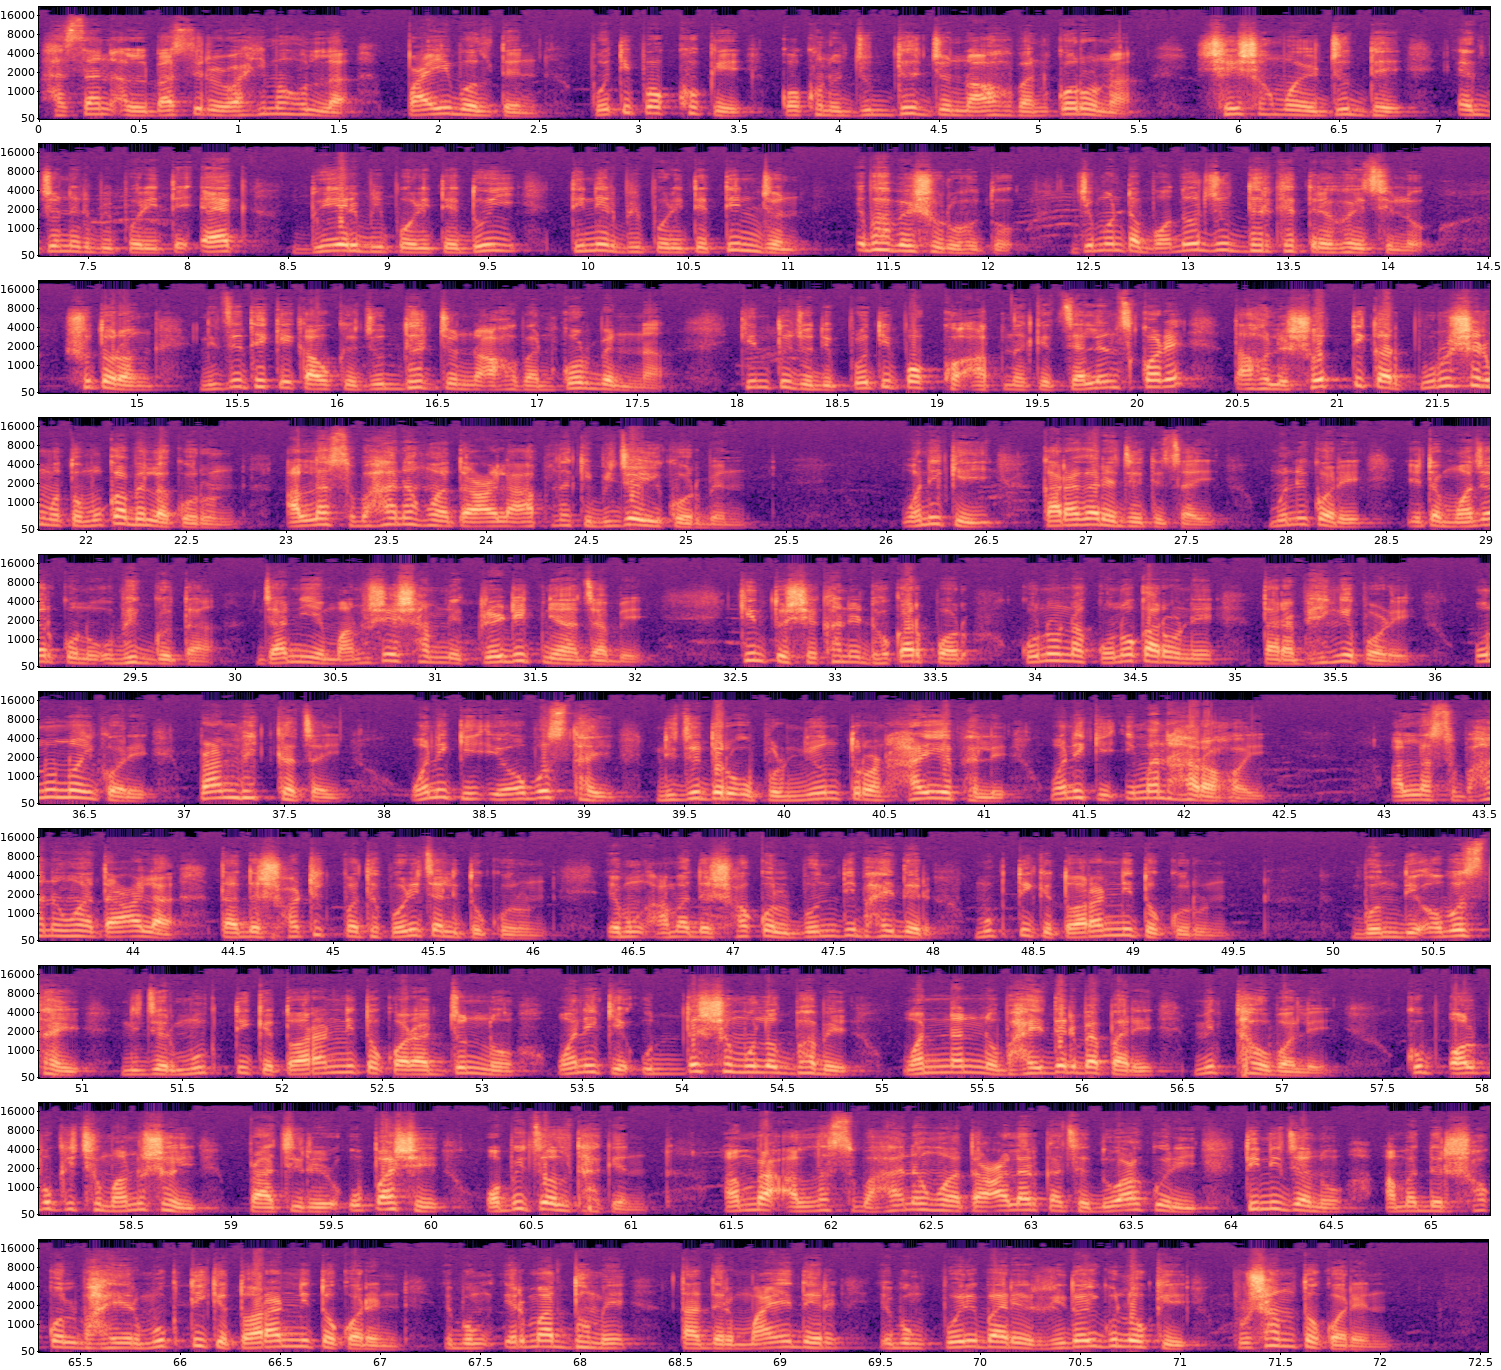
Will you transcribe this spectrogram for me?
হাসান আল বাসির রহিমাহুল্লাহ পাই বলতেন প্রতিপক্ষকে কখনো যুদ্ধের জন্য আহ্বান করো না। সেই সময়ের যুদ্ধে একজনের বিপরীতে এক, দুইয়ের বিপরীতে দুই, তিনের বিপরীতে তিনজন। এভাবে শুরু হতো। যেমনটা বদর যুদ্ধের ক্ষেত্রে হয়েছিল। সুতরাং নিজে থেকে কাউকে যুদ্ধের জন্য আহ্বান করবেন না। কিন্তু যদি প্রতিপক্ষ আপনাকে চ্যালেঞ্জ করে, তাহলে সত্যিকার পুরুষের মতো মোকাবেলা করুন। আল্লাহ সুবাহানা হাত আল্লাহ আপনাকে বিজয়ী করবেন। অনেকেই কারাগারে যেতে চায়। মনে করে এটা মজার কোনো অভিজ্ঞতা, যা নিয়ে মানুষের সামনে ক্রেডিট নেওয়া যাবে। কিন্তু সেখানে ঢোকার পর কোনো না কোনো কারণে তারা ভেঙে পড়ে, অনুনয় করে, প্রাণ ভিক্ষা চাই অনেকে এ অবস্থায় নিজেদের উপর নিয়ন্ত্রণ হারিয়ে ফেলে, অনেকে ইমান হারা হয়। আল্লাহ সুবাহানুয়া তালা তাদের সঠিক পথে পরিচালিত করুন এবং আমাদের সকল বন্দি ভাইদের মুক্তিকে ত্বরান্বিত করুন। বন্দি অবস্থায় নিজের মুক্তিকে ত্বরান্বিত করার জন্য অনেকে উদ্দেশ্যমূলকভাবে অন্যান্য ভাইদের ব্যাপারে মিথ্যাও বলে। খুব অল্প কিছু মানুষই প্রাচীরের ওপাশে অবিচল থাকেন। আমরা আল্লাহ সুবাহানহুয়া তালার কাছে দোয়া করি, তিনি যেন আমাদের সকল ভাইয়ের মুক্তিকে ত্বরান্বিত করেন এবং এর মাধ্যমে তাদের মায়েদের এবং পরিবারের হৃদয়গুলোকে প্রশান্ত করেন।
